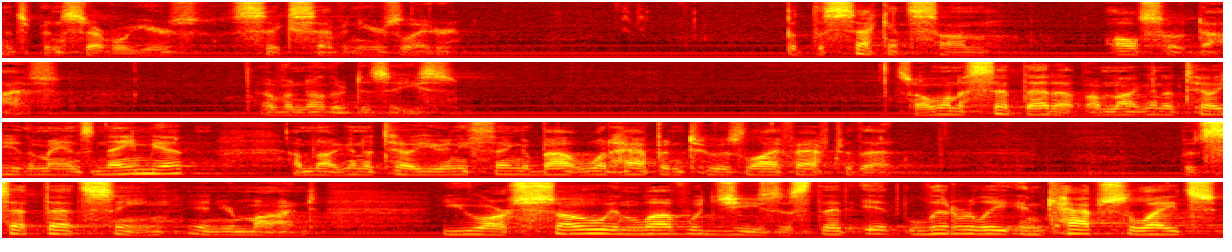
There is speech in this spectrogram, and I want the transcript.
It's been several years, six, seven years later. But the second son also dies of another disease. So I want to set that up. I'm not going to tell you the man's name yet. I'm not going to tell you anything about what happened to his life after that. But set that scene in your mind you are so in love with Jesus that it literally encapsulates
